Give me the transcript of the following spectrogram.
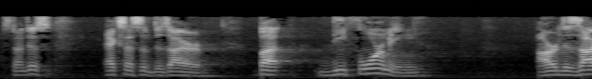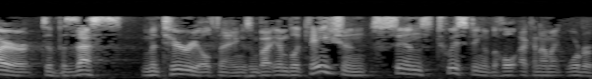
It's not just excessive desire, but deforming our desire to possess material things, and by implication, sin's twisting of the whole economic order.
